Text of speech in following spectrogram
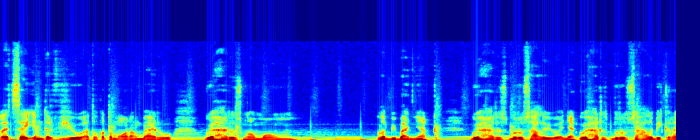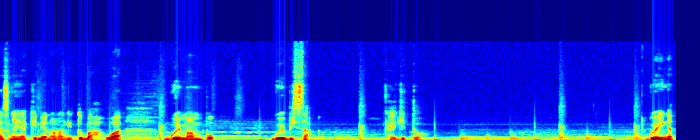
let's say interview atau ketemu orang baru gue harus ngomong lebih banyak gue harus berusaha lebih banyak gue harus berusaha lebih keras ngeyakinin orang itu bahwa gue mampu gue bisa kayak gitu gue inget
